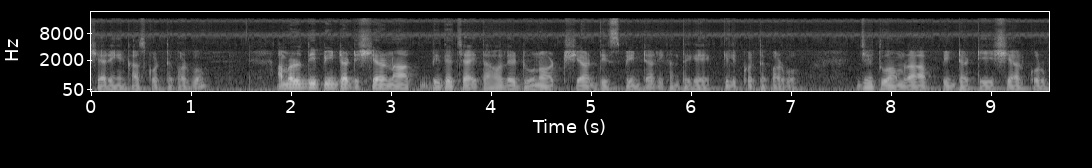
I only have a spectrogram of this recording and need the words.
শেয়ারিংয়ে কাজ করতে পারব। আমরা যদি প্রিন্টারটি শেয়ার না দিতে চাই, তাহলে do not share this printer এখান থেকে ক্লিক করতে পারব। যেহেতু আমরা প্রিন্টারটি শেয়ার করব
